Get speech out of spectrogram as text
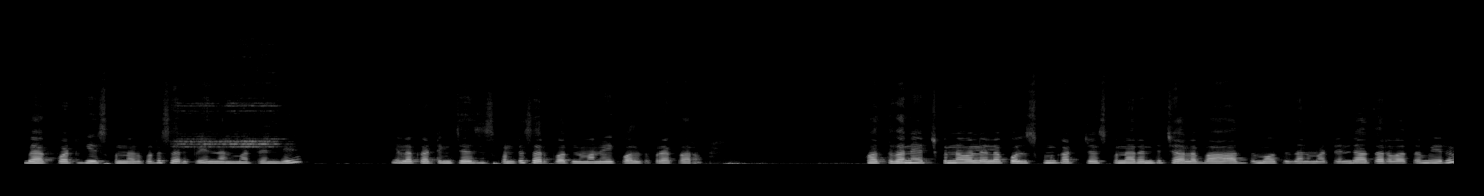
బ్యాక్ పార్ట్ గీసుకున్నది కూడా సరిపోయింది అనమాట అండి. ఇలా కటింగ్ చేసేసుకుంటే సరిపోతుంది మనం ఈ కొలత ప్రకారం. కొత్తగా నేర్చుకున్న వాళ్ళు ఇలా కొలుసుకుని కట్ చేసుకున్నారంటే చాలా బాగా అర్థమవుతుంది అనమాట అండి. ఆ తర్వాత మీరు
